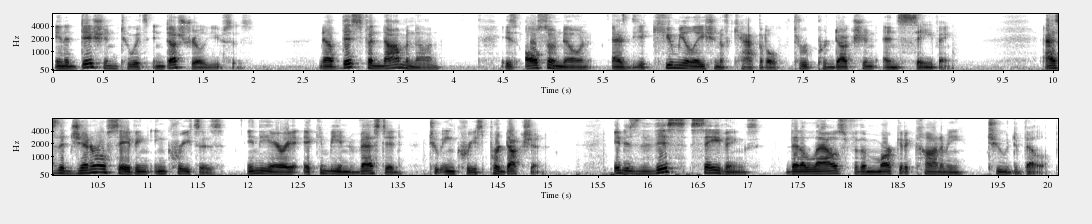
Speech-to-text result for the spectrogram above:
in addition to its industrial uses. Now, this phenomenon is also known as the accumulation of capital through production and saving. As the general saving increases in the area, it can be invested to increase production. It is this savings that allows for the market economy to develop.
